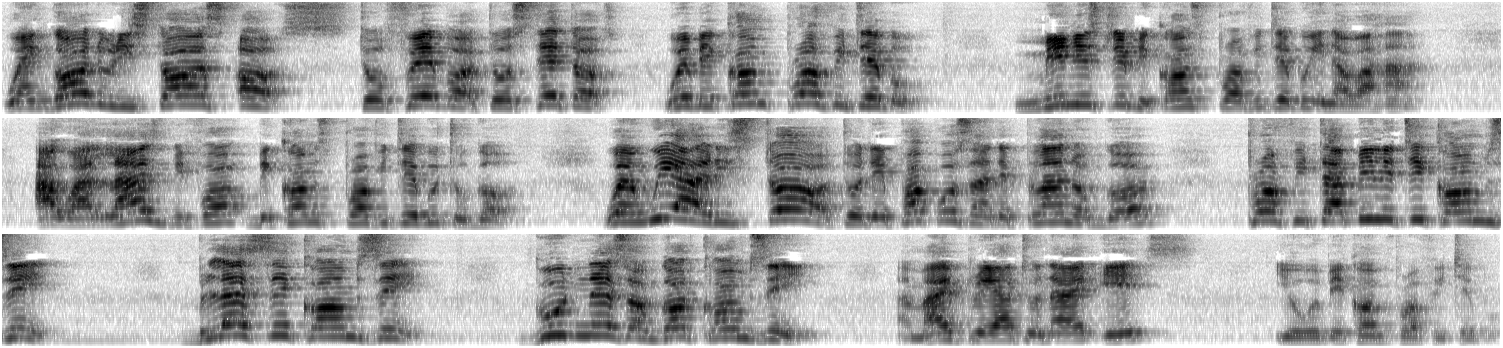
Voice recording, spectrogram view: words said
When God restores us to favor, to status, we become profitable. Ministry becomes profitable in our hand. Our lives before becomes profitable to God. When we are restored to the purpose and the plan of God, profitability comes in. Blessing comes in. Goodness of God comes in. And my prayer tonight is you will become profitable.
